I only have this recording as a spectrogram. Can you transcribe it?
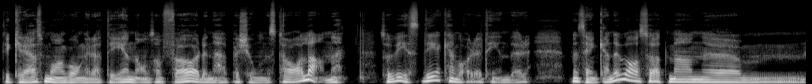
Det krävs många gånger att det är någon som för den här personens talan. Så visst, det kan vara ett hinder. Men sen kan det vara så att man ehm,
